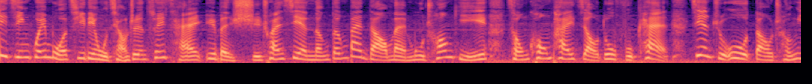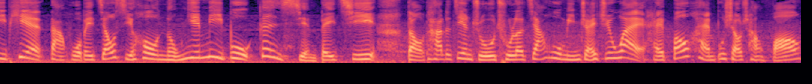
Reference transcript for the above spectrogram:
历经规模七点五强震摧残，日本石川县能登半岛满目疮痍。从空拍角度俯瞰，建筑物倒成一片，大火被浇熄后浓烟密布，更显悲凄。倒塌的建筑除了家户民宅之外，还包含不少厂房，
